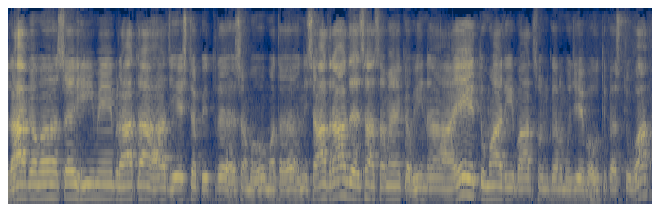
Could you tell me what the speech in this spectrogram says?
राघव सही में भ्राता, ज्येष्ठ पित्र समो मत। निषाद ऐसा समय कभी न आए। तुम्हारी बात सुनकर मुझे बहुत कष्ट हुआ।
